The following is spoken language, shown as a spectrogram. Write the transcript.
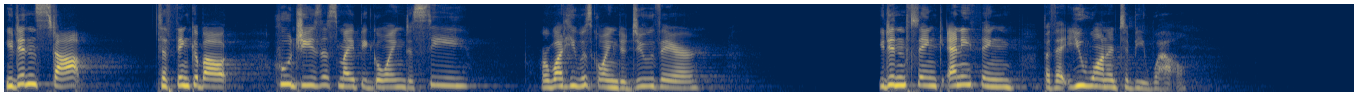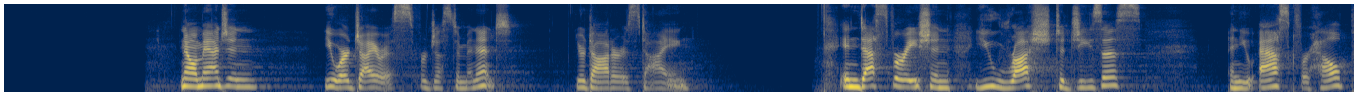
You didn't stop to think about who Jesus might be going to see or what he was going to do there. You didn't think anything but that you wanted to be well. Now imagine you are Jairus for just a minute. Your daughter is dying. In desperation, you rush to Jesus and you ask for help,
